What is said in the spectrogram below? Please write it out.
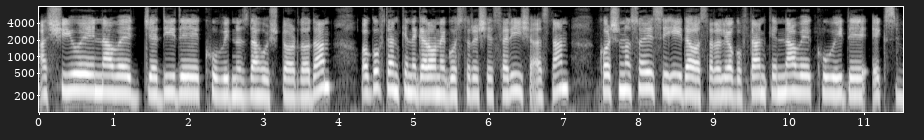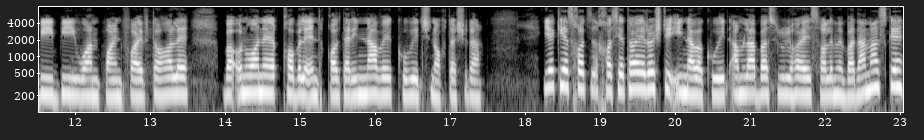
از شیوع نوع جدید کووید 19 هشدار دادن و گفتند که نگران گسترش سریش هستند. کارشناسای صحی در استرالیا گفتند که نوع کووید XBB 1.5 تا حال به عنوان قابل انتقال ترین نوع کووید شناخته شده. یکی از خاصیت های رشد این نوع کووید عمله به سلول های سالم بدن است که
